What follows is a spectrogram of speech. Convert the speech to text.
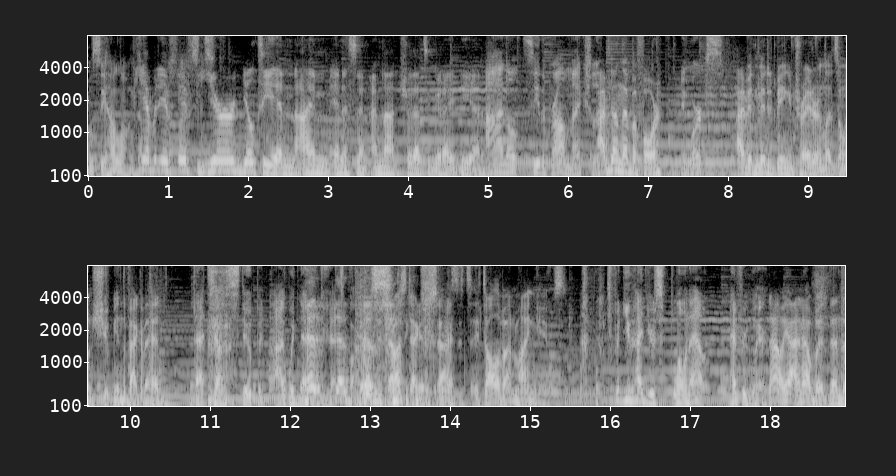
We'll see how long that yeah, but if, if you're guilty and I'm innocent, I'm not sure that's a good idea. I don't see the problem actually. I've done that before. it works. I've admitted being a traitor and let someone shoot me in the back of the head. That sounds stupid. I would never do that, That- Spark. that- It's a trust exercise. It's it's all about mind games. But you had yours blown out everywhere. No, yeah, I know. But then the,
